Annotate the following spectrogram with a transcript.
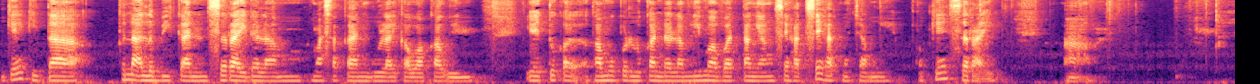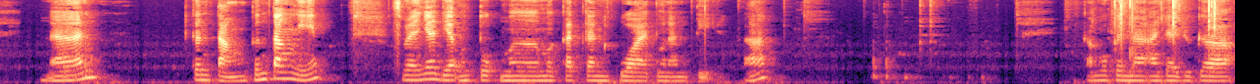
Okey kita kena lebihkan serai dalam masakan gulai kawah kawin. Iaitu kamu perlukan dalam 5 batang yang sehat-sehat macam ni. Okey serai. Ha. dan kentang. Kentang ni sebenarnya dia untuk memekatkan kuah tu nanti. Ha kamu kena ada juga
